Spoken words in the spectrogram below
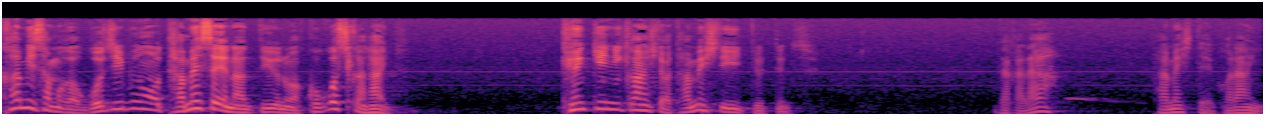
神様がご自分を試せなんていうのはここしかない。んです献金に関しては試していいって言ってるんですよ。だから試してごらんよ。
